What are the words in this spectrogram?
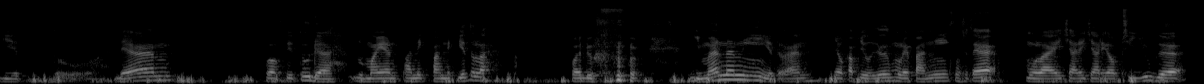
Gitu. Dan waktu itu udah lumayan panik-panik gitu lah waduh gimana nih gitu kan. Nyokap juga tuh mulai panik maksudnya mulai cari-cari opsi juga.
